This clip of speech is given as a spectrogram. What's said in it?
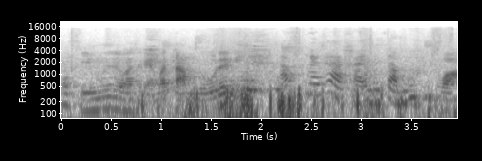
โอ้ฝีมือว่าแสดงว่าต่ำรู้ด้วยนี่เอ้าแม่ค้าขายส้มตำว้า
